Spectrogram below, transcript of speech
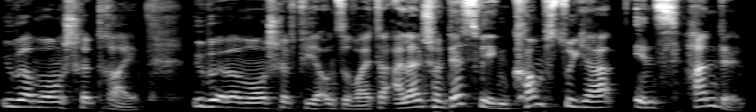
übermorgen Schritt drei, übermorgen Schritt vier und so weiter, allein schon deswegen kommst du ja ins Handeln,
